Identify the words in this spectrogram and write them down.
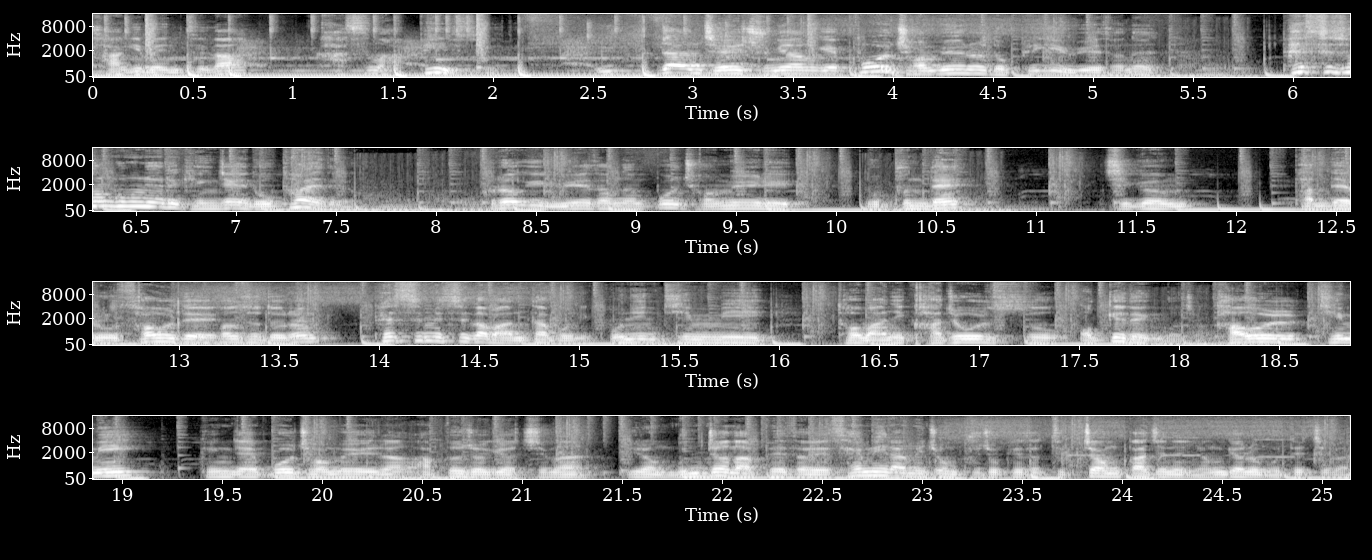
자기 맨투맨이 가슴 앞에 있습니다. 일단 제일 중요한 게 볼 점유율을 높이기 위해서는 패스 성공률이 굉장히 높아야 돼요. 그러기 위해서는 볼 점유율이 높은데 지금 반대로 서울대 선수들은 패스 미스가 많다 보니 본인 팀이 더 많이 가져올 수 없게 된 거죠. 가울 팀이 굉장히 볼 점유율이랑 압도적이었지만 이런 문전 앞에서의 세밀함이 좀 부족해서 득점까지는 연결을 못했지만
